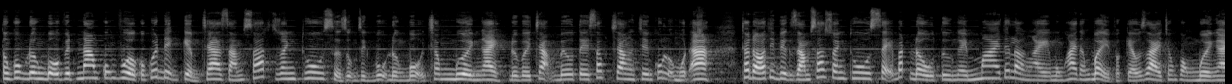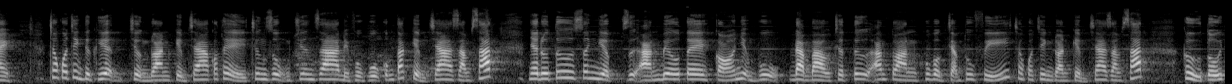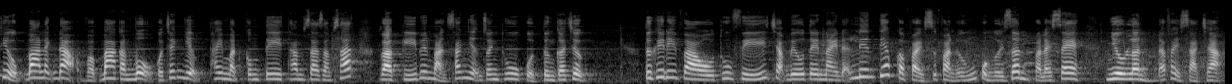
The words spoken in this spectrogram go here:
Tổng cục Đường bộ Việt Nam cũng vừa có quyết định kiểm tra giám sát doanh thu sử dụng dịch vụ đường bộ trong 10 ngày đối với trạm BOT Sóc Trăng trên quốc lộ 1A. Theo đó thì việc giám sát doanh thu sẽ bắt đầu từ ngày mai, tức là ngày mùng 2 tháng 7 và kéo dài trong vòng 10 ngày. Trong quá trình thực hiện, trưởng đoàn kiểm tra có thể trưng dụng chuyên gia để phục vụ công tác kiểm tra, giám sát. Nhà đầu tư doanh nghiệp dự án BOT có nhiệm vụ đảm bảo trật tự an toàn khu vực trạm thu phí trong quá trình đoàn kiểm tra giám sát, cử tối thiểu 3 lãnh đạo và 3 cán bộ có trách nhiệm thay mặt công ty tham gia giám sát và ký biên bản xác nhận doanh thu của từng ca trực. Từ khi đi vào thu phí, trạm BOT này đã liên tiếp gặp phải sự phản ứng của người dân và lái xe, nhiều lần đã phải xả trạm.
